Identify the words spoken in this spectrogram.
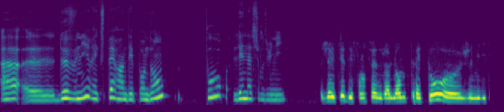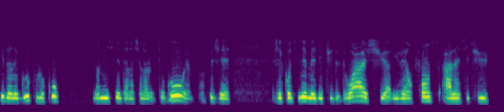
à devenir expert indépendant pour les Nations Unies? J'ai été défenseur de l'homme très tôt. je militais dans les groupes locaux d'Amnesty International au Togo. ensuite, j'ai j'ai continué mes études de droit. Je suis arrivé en France à l'Institut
